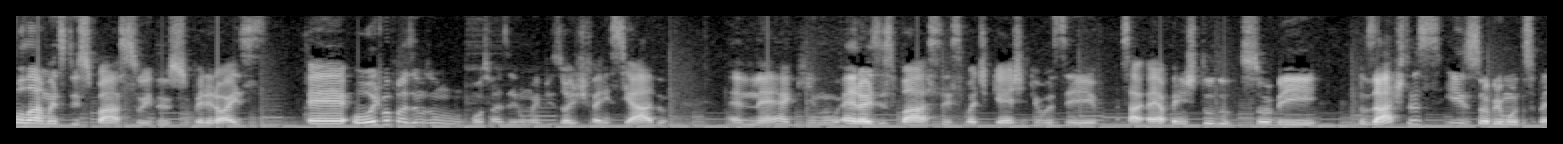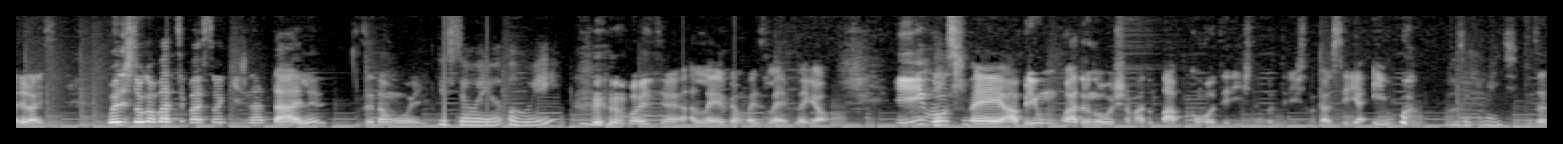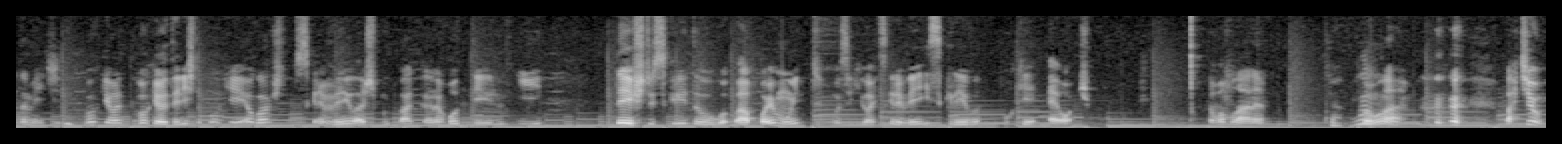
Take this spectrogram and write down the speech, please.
Olá, amantes do espaço e dos super-heróis. É, hoje um, vamos fazer um episódio diferenciado, é, né, aqui no Heróis do Espaço, esse podcast em que você sabe, é, aprende tudo sobre os astros e sobre o mundo dos super-heróis. Hoje estou com a participação aqui de Natália. Você dá um oi. Que sou eu, oi. vozinha leve, é uma voz leve, legal. E vamos é, abrir um quadro novo chamado Papo com Roteirista. O roteirista, no caso, seria eu. Exatamente. Exatamente. Por que, por que roteirista? Porque eu gosto de escrever, eu acho muito bacana roteiro e texto escrito, eu apoio muito. Você que gosta de escrever, escreva, porque é ótimo. Então vamos lá, né? Vamos lá. Partiu?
